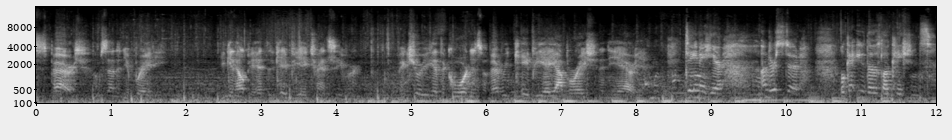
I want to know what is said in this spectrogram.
This is Parrish. I'm sending you Brady. He can help you hit the KPA transceiver. Make sure you get the coordinates of every KPA operation in the area. Dana here. Understood. We'll get you those locations.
